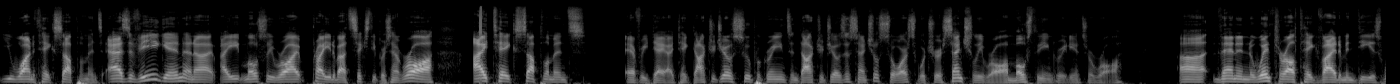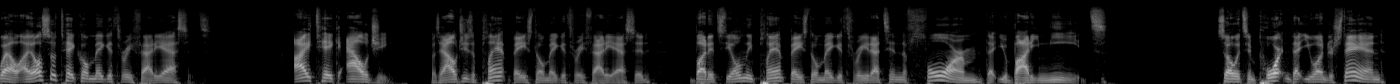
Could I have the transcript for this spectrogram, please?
you want to take supplements. As a vegan, and I, I eat mostly raw, I probably eat about 60% raw. I take supplements every day. I take Dr. Joe's Super Greens and Dr. Joe's Essential Source, which are essentially raw. Most of the ingredients are raw. Uh, then in the winter, I'll take vitamin D as well. I also take omega 3 fatty acids. I take algae because algae is a plant based omega 3 fatty acid, but it's the only plant based omega 3 that's in the form that your body needs. So it's important that you understand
